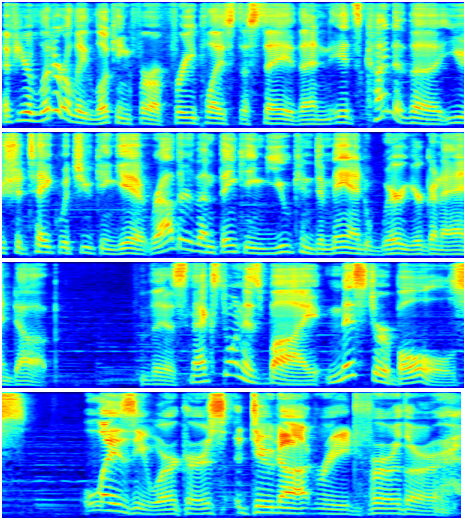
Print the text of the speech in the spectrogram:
If you're literally looking for a free place to stay, then it's kind of the you should take what you can get rather than thinking you can demand where you're going to end up. This next one is by Mr. Bowles. Lazy workers, do not read further.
